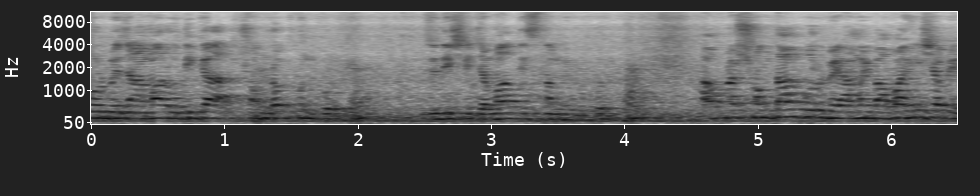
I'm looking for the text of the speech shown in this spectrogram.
বলবে যে আমার অধিকার সংরক্ষণ করবে, যদি সে জামাত ইসলামের উপর আপনার সন্তান বলবে, আমি বাবা হিসাবে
